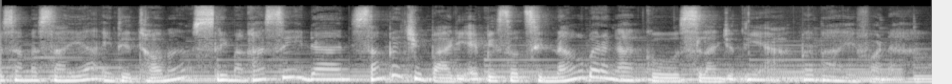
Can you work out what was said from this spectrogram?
Bersama saya Inti Thomas. Terima kasih dan sampai jumpa di episode Sinau bareng aku selanjutnya. Bye bye for now.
